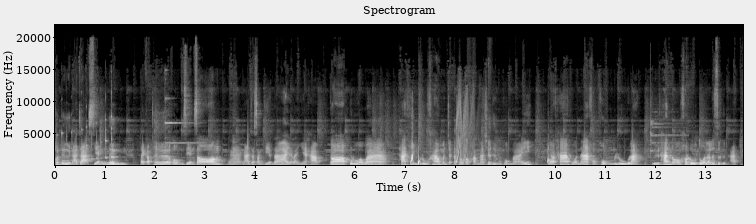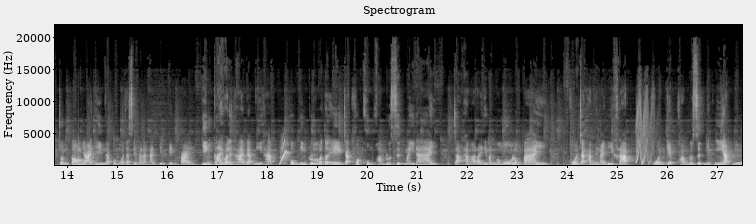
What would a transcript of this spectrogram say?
คนอื่นอาจจะเสียงหนึ่งแต่กับเธอผมเสียงสองอ่าก็อาจจะสังเกตได้อะไรเงี้ยครับ ก็กลัวว่าถ้าทีมรู้เข้ามันจะกระทบกับความน่าเชื่อถือของผมไหม แล้วถ้าหัวหน้าของผมรู้ล่ะ หรือถ้าน้องเขารู้ตัวแล้วรู้สึกอึดอัด จนต้องย้ายทีมเนี่ยผมก็จะเสียพนักงานเก่งๆไป ยิ่งใกล้วาเลนไทน์แบบนี้ครับ ผมยิ่งกลัวว่าตัวเองจะควบคุมความรู้สึกไม่ได้ จะทำอะไรที่มันโง่ๆลงไป ควรจะทำยังไงดีครับ ควรเก็บความรู้สึกเงียบๆหรือ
